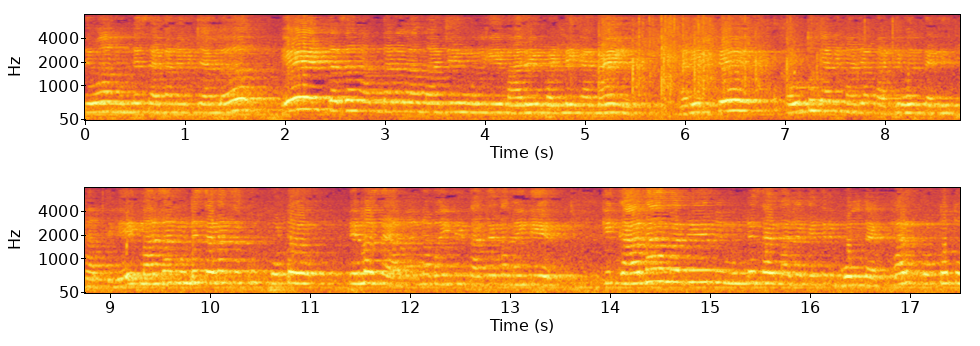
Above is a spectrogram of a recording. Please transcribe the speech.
तेव्हा मुंडे साहेबांनी विचारलं एक डझन आमदाराला माझी मुलगी भारी पडले का नाही? आणि ते कौतुकाने माझ्या पाठीवर त्यांनी थाप दिली. एक माझा मुंडे साहेबांचा खूप फोटो फेमस आहे. आपल्याला माहिती तात्याला माहिती आहे. की कानामध्ये मी मुंडे साहेब माझ्या काहीतरी बोलत आहेत फार फोटो तो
